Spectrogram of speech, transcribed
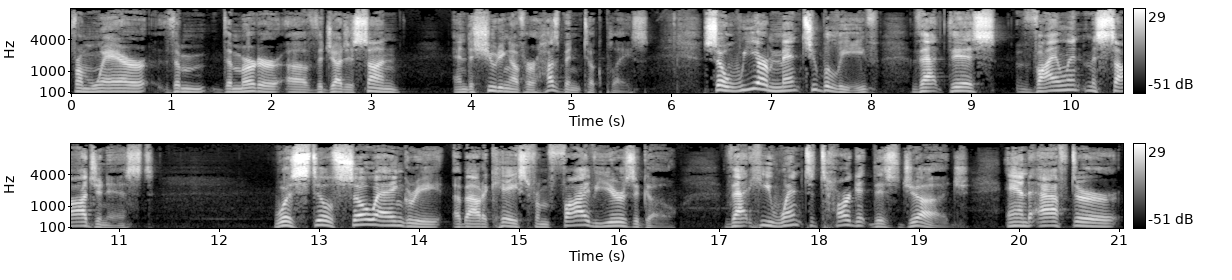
from where the, the murder of the judge's son and the shooting of her husband took place. So we are meant to believe that this violent misogynist was still so angry about a case from five years ago that he went to target this judge. And after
